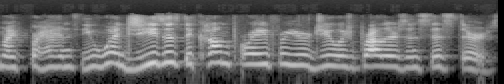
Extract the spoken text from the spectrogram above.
My friends, you want Jesus to come pray for your Jewish brothers and sisters.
